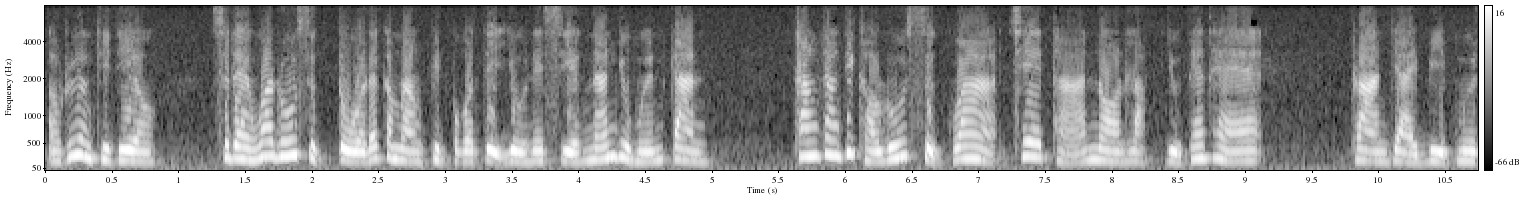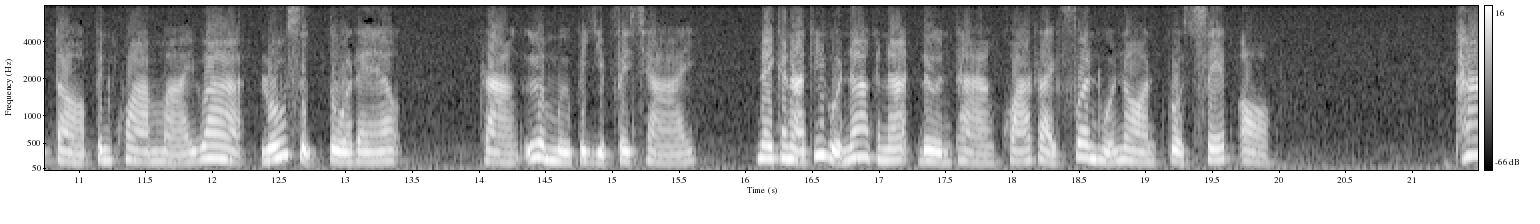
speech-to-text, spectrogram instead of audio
เอาเรื่องทีเดียว แสดงว่ารู้สึกตัวและกำลังผิดปกติอยู่ในเสียงนั้นอยู่เหมือนกัน ทั้งๆที่เขารู้สึกว่าเชษฐานอนหลับอยู่แท้ๆ พรานใหญ่บีบมือตอบเป็นความหมายว่ารู้สึกตัวแล้ว พลางเอื้อมมือไปหยิบไฟฉาย ในขณะที่หัวหน้าคณะเดินทางคว้าไรเฟิลหัวนอนปลด safe ออก ถ้า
